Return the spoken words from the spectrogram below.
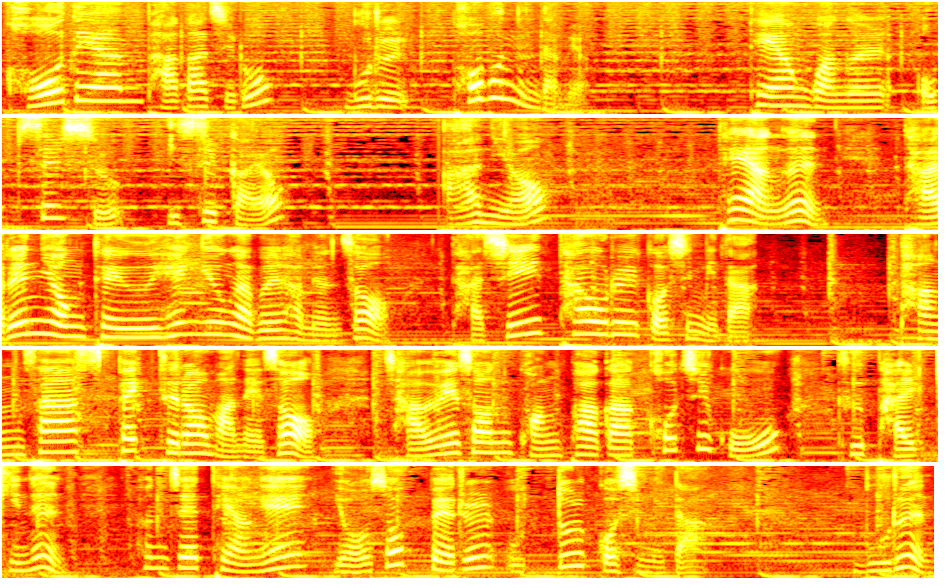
거대한 바가지로 물을 퍼붓는다면 태양광을 없앨 수 있을까요? 아니요. 태양은 다른 형태의 핵융합을 하면서 다시 타오를 것입니다. 방사 스펙트럼 안에서 자외선 광파가 커지고 그 밝기는 현재 태양의 6배를 웃돌 것입니다. 물은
